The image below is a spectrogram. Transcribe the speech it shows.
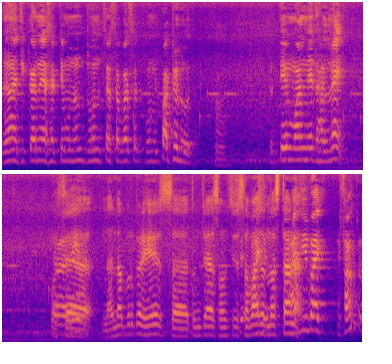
जणांची करण्यासाठी म्हणून दोनचं सभासद म्हणून पाठवलं होतं. तर ते मान्य झालं नाही. नांदापूरकर हे तुमच्या संस्थेचे सभासद नसताना? अजिबात सांगतो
